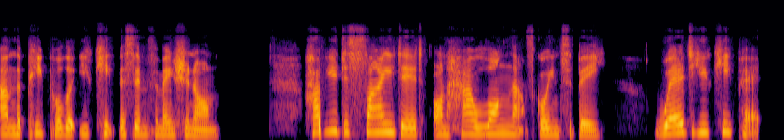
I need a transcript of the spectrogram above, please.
and the people that you keep this information on. Have you decided on how long that's going to be? Where do you keep it?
